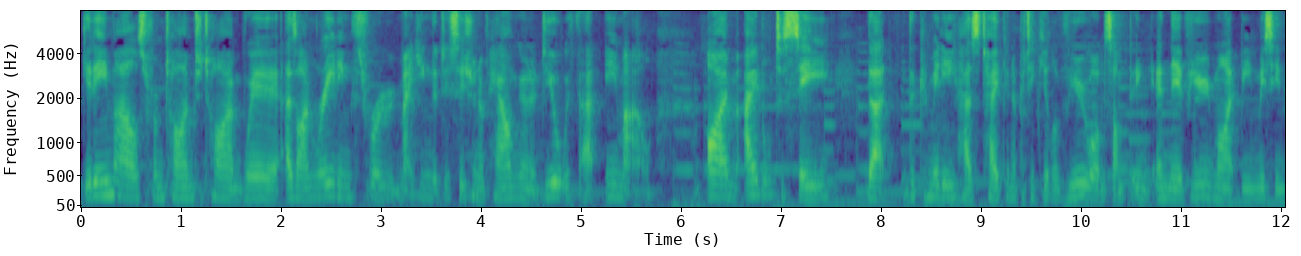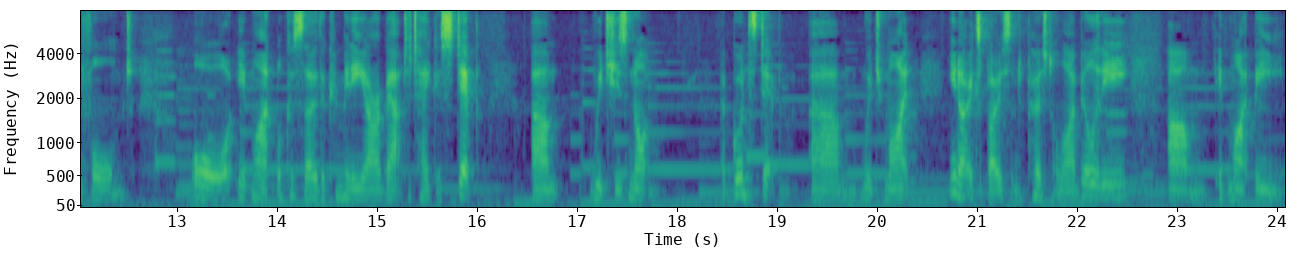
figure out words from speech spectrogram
get emails from time to time where, as I'm reading through making the decision of how I'm going to deal with that email, I'm able to see that the committee has taken a particular view on something and their view might be misinformed. Or it might look as though the committee are about to take a step um, which is not a good step, um, which might, you know, expose them to personal liability. Um, it might be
